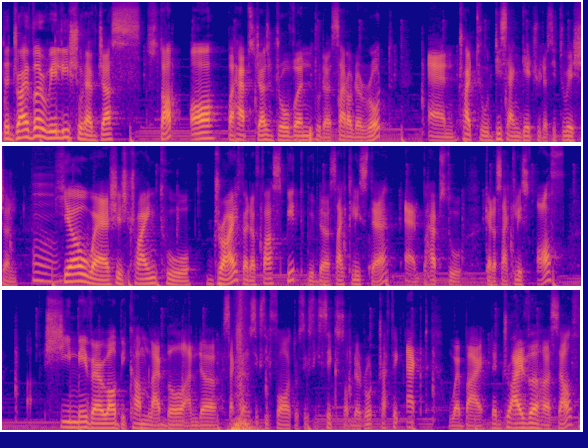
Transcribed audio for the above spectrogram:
the driver really should have just stopped or perhaps just driven to the side of the road and try to disengage with the situation. Mm. Here, where she's trying to drive at a fast speed with the cyclist there and perhaps to get the cyclist off, she may very well become liable under section 64 to 66 of the Road Traffic Act, whereby the driver herself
